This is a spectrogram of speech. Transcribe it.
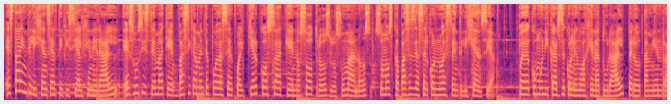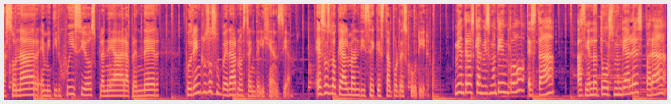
Esta inteligencia artificial general es un sistema que básicamente puede hacer cualquier cosa que nosotros, los humanos, somos capaces de hacer con nuestra inteligencia. Puede comunicarse con lenguaje natural, pero también razonar, emitir juicios, planear, aprender. Podría incluso superar nuestra inteligencia. Eso es lo que Alman dice que está por descubrir. Mientras que al mismo tiempo está haciendo tours mundiales para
